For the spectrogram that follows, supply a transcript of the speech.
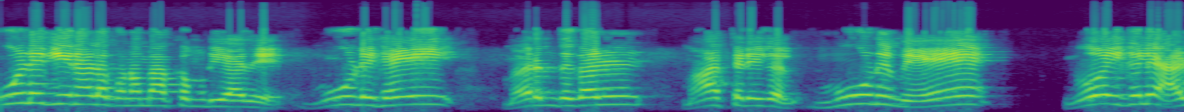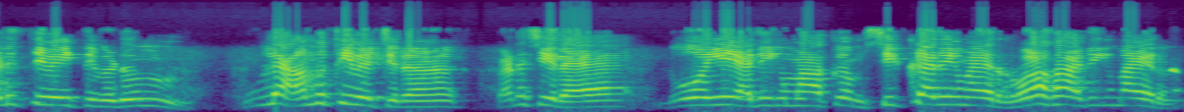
மூலிகையினால குணமாக்க முடியாது. மூலிகை மருந்துகள் மாத்திரைகள் மூணுமே நோய்களை அழுத்தி வைத்து விடும். உள்ள அமுத்தி வச்சிடும் கடைசியில நோயை அதிகமாக்கும் சிக்கு அதிகமாயிரும் ரோகம் அதிகமாயிரும்.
